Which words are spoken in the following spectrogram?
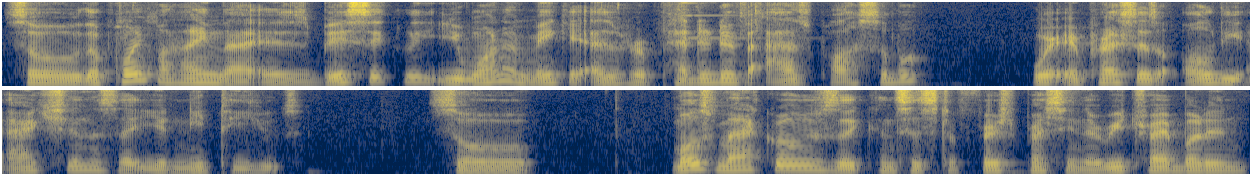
So the point behind that is basically you want to make it as repetitive as possible where it presses all the actions that you need to use. So most macros that consist of first pressing the retry button,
